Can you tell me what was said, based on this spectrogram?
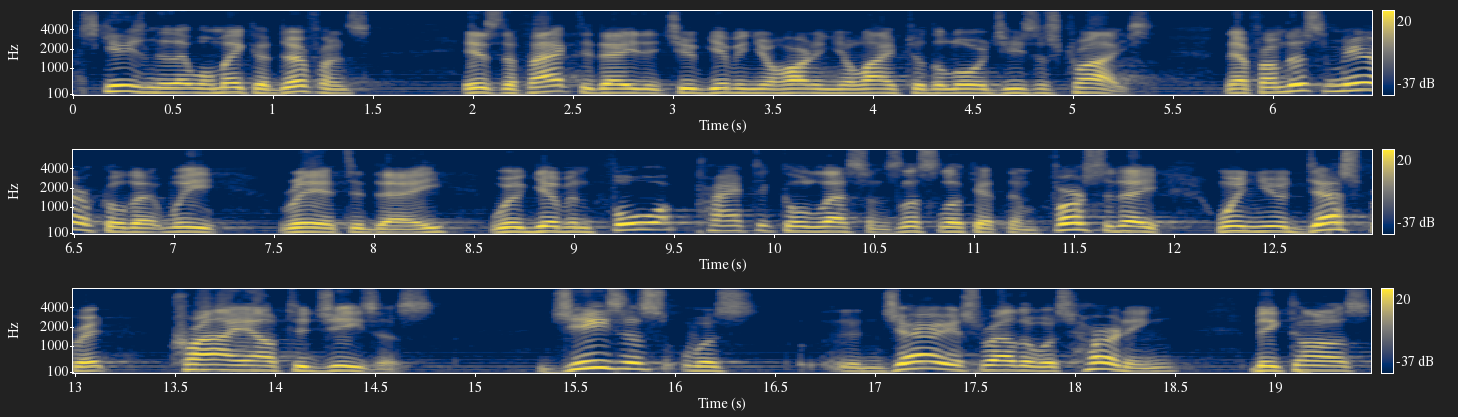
excuse me, that will make a difference is the fact today that you've given your heart and your life to the Lord Jesus Christ. Now, from this miracle that we read today, we're given four practical lessons. Let's look at them. First, today, when you're desperate, cry out to Jesus. Jesus was, Jairus rather, was hurting because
